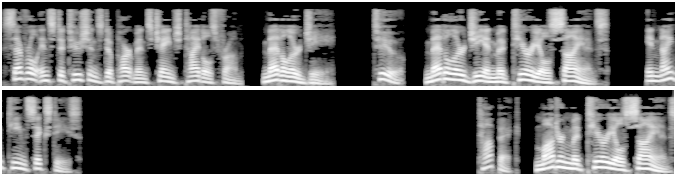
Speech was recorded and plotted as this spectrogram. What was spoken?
Several institutions' departments changed titles from «metallurgy» to «metallurgy and materials science» in 1960s. Modern materials science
